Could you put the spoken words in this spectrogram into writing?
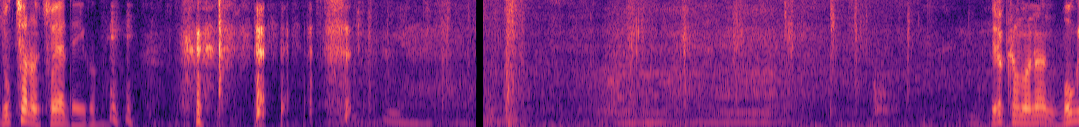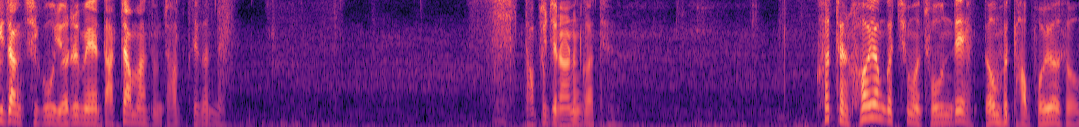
6천 원 줘야 돼, 이거. 이렇게 하면은 모기장 치고 여름에 낮잠 한숨 자도 되겠네. 나쁘진 않은 것 같아요. 커튼 허연 거 치면 좋은데 너무 다 보여서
